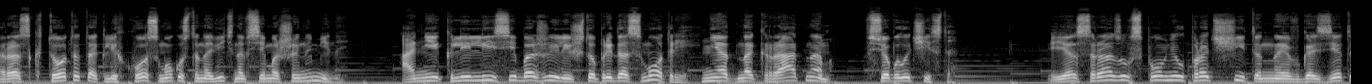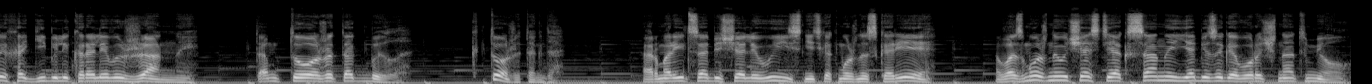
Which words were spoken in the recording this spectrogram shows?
раз кто-то так легко смог установить на все машины мины. Они клялись и божились, что при досмотре, неоднократном, все было чисто. Я сразу вспомнил прочитанное в газетах о гибели королевы Жанны. Там тоже так было. Кто же тогда? Армарийцы обещали выяснить как можно скорее. Возможное участие Оксаны я безоговорочно отмел.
